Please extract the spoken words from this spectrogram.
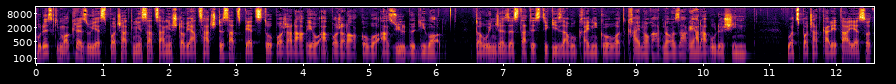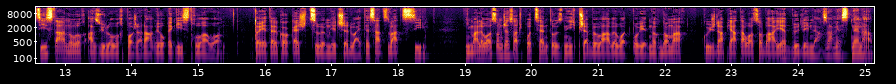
Budyskim okresu je z początk miesiąca viac hač 1500 požadarjów a požadarków o azyl bydliwo. To winže ze statystyki za Ukrajników od krajnoradnego zariada Budyszin. Od spočatka leta je so 300 nowych azylowych požadarjów registrowało. To je tylko kaž całym lecie 2020. Nimale 80% z nich przebywa w odpowiednich domach, każda piata osoba je bydlinach zamiestnena.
